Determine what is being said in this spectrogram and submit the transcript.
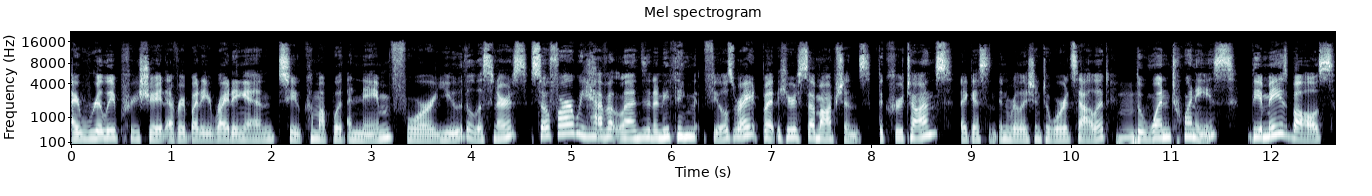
I really appreciate everybody writing in to come up with a name for you, the listeners. So far, we haven't landed anything that feels right, but here's some options the croutons, I guess in relation to word salad, Hmm. the 120s, the amaze balls,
